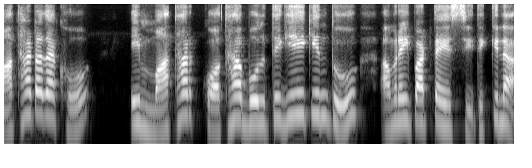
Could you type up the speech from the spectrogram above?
মাথাটা দেখো, এই মাথার কথা বলতে গিয়ে কিন্তু আমরা এই পার্টটা এসছি, ঠিক কি না?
